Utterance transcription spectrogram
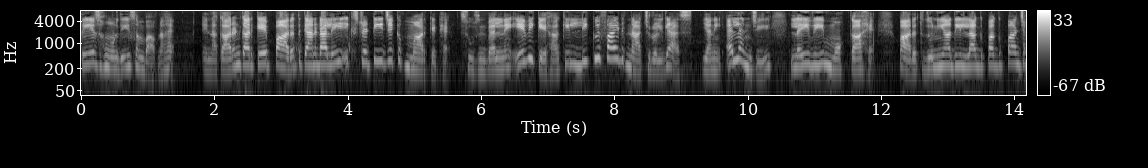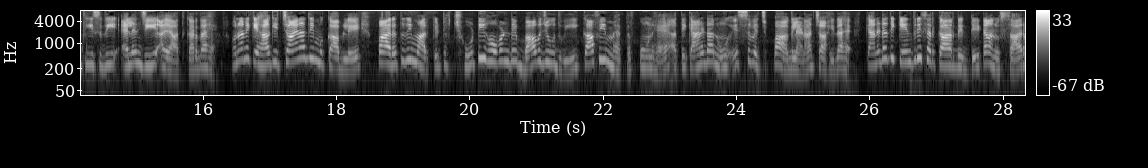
ਤੇਜ਼ ਹੋਣ ਦੀ ਸੰਭਾਵਨਾ ਹੈ। ਇਨਾ ਕਾਰਨ ਕਰਕੇ ਭਾਰਤ ਕੈਨੇਡਾ ਲਈ ਇੱਕ ਸਟ੍ਰੈਟੇਜਿਕ ਮਾਰਕੀਟ ਹੈ। ਸੂਜ਼ਨ ਬੈਲ ਨੇ ਇਹ ਵੀ ਕਿਹਾ ਕਿ ਲਿਕੁਇਫਾਈਡ ਨੈਚੁਰਲ ਗੈਸ, ਯਾਨੀ LNG ਲਈ ਵੀ ਮੌਕਾ ਹੈ। ਭਾਰਤ ਦੁਨੀਆ ਦੀ ਲਗਭਗ 5% ਦੀ LNG ਆਯਾਤ ਕਰਦਾ ਹੈ। ਉਹਨਾਂ ਨੇ ਕਿਹਾ ਕਿ ਚਾਈਨਾ ਦੇ ਮੁਕਾਬਲੇ ਭਾਰਤ ਦੀ ਮਾਰਕੀਟ ਛੋਟੀ ਹੋਣ ਦੇ ਬਾਵਜੂਦ ਵੀ ਕਾਫੀ ਮਹੱਤਵਪੂਰਨ ਹੈ ਅਤੇ ਕੈਨੇਡਾ ਨੂੰ ਇਸ ਵਿੱਚ ਭਾਗ ਲੈਣਾ ਚਾਹੀਦਾ ਹੈ। ਕੈਨੇਡਾ ਦੀ ਕੇਂਦਰੀ ਸਰਕਾਰ ਦੇ ਡੇਟਾ ਅਨੁਸਾਰ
